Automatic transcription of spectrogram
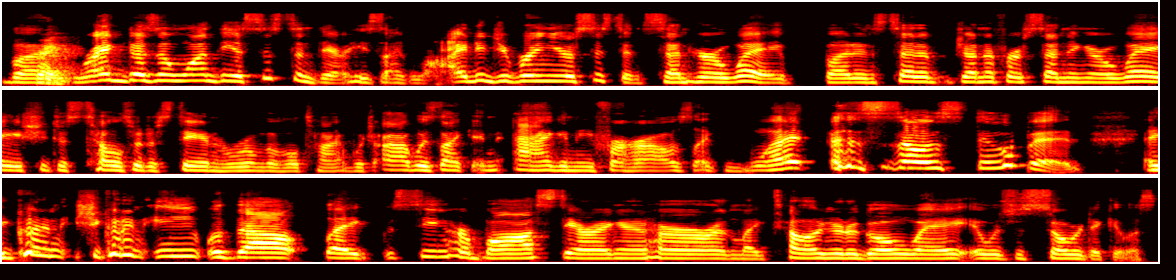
But right. Greg doesn't want the assistant there. He's like, "Why did you bring your assistant? Send her away." But instead of Jennifer sending her away, she just tells her to stay in her room the whole time, which I was like in agony for her. I was like, "What? It's so stupid." And he couldn't. She couldn't eat without like seeing her boss staring at her and like telling her to go away. It was just so ridiculous.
